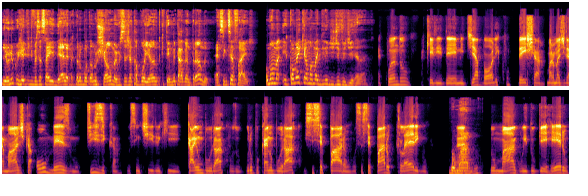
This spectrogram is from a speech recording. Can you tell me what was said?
E o único jeito de você sair dela é apertando o botão no chão, mas você já tá boiando porque tem muita água entrando. É assim que você faz. Uma e como é que é uma armadilha de dividir, Renato? É quando aquele DM diabólico deixa uma armadilha mágica ou mesmo física, no sentido em que cai um buraco, o grupo cai no buraco e se separam. Você separa o clérigo Do É. mago. do mago e do guerreiro,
